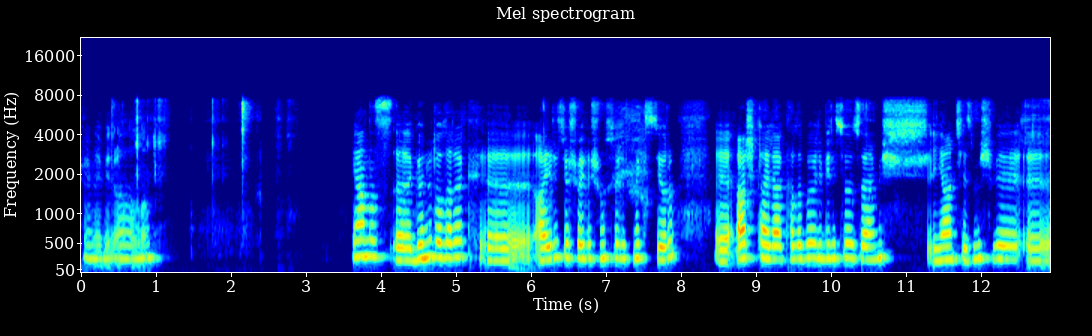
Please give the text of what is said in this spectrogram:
Şöyle bir alalım. Yalnız e, gönül olarak e, ayrıca şöyle şunu söyletmek istiyorum. E, aşkla alakalı böyle biri söz vermiş, yan çizmiş ve e,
